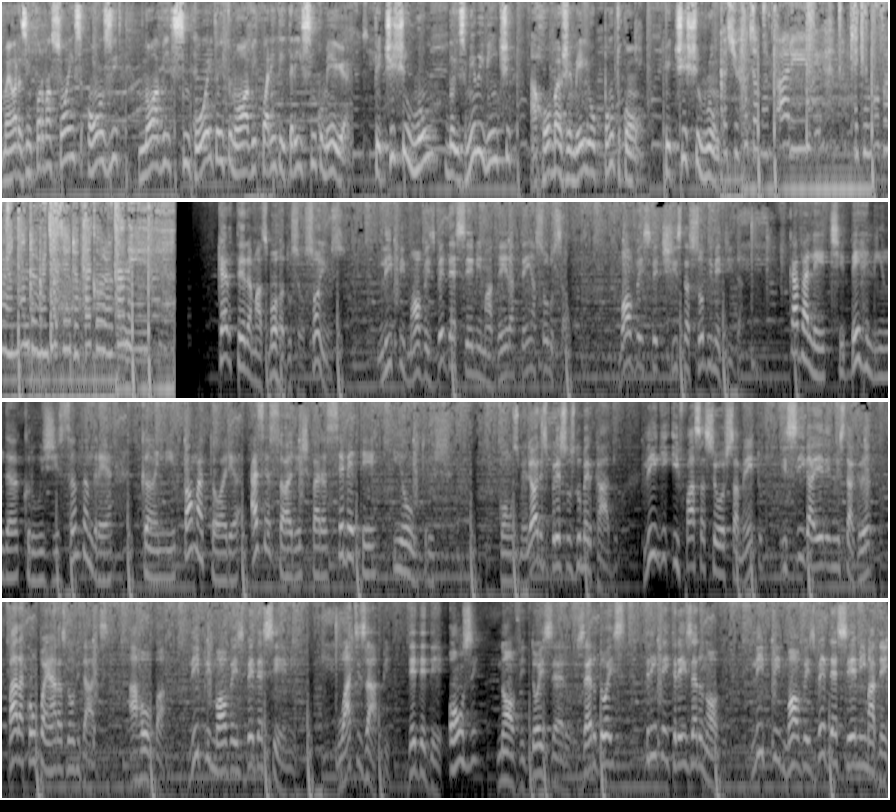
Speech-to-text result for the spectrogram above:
Maiores informações 11 95889 4356. Fetiche Room 2020 arroba gmail.com. Fetiche Room. Quer ter a masmorra dos seus sonhos? Lip Móveis BDSM Madeira tem a solução. Móveis fetichistas sob medida. Cavalete, Berlinda, Cruz de Santo André, Cane, Palmatória, acessórios para CBT e outros. Com os melhores preços do mercado. Ligue e faça seu orçamento e siga ele no Instagram para acompanhar as novidades. Arroba BDSM. WhatsApp DDD 11 92002 3309. Lip BDSM em Madeira.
